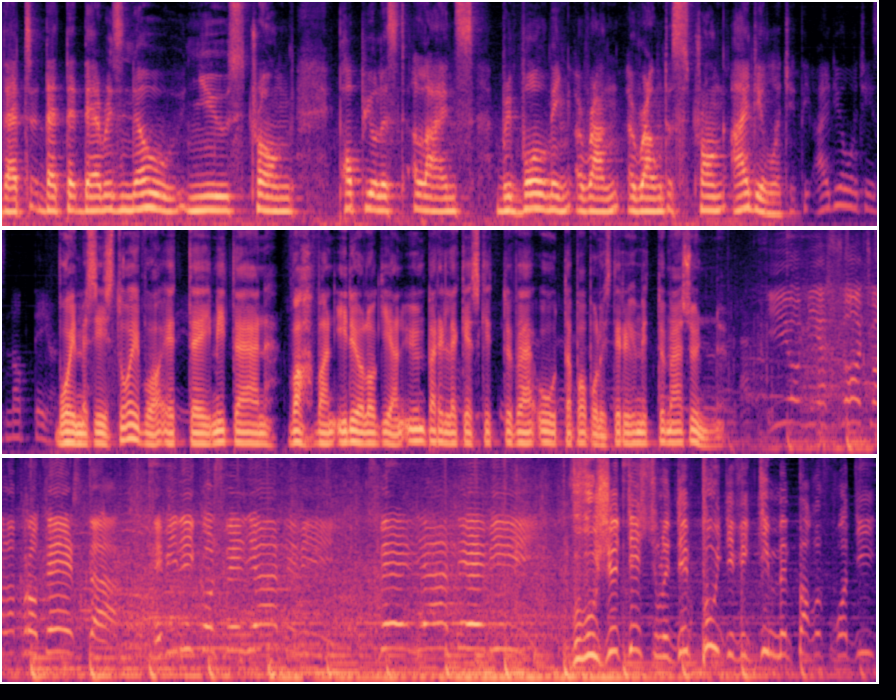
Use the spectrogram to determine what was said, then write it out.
that, that, that there is no new strong populist alliance revolving around, around a strong ideology. The ideology is not there. Voimme siis toivoa, ettei mitään vahvan ideologian ympärille keskittyvää uutta populistiryhmittymää synny. Protesta e vi dico svegliatevi, svegliatevi, Vous vous jetez sur les dépouilles des victimes même pas refroidies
